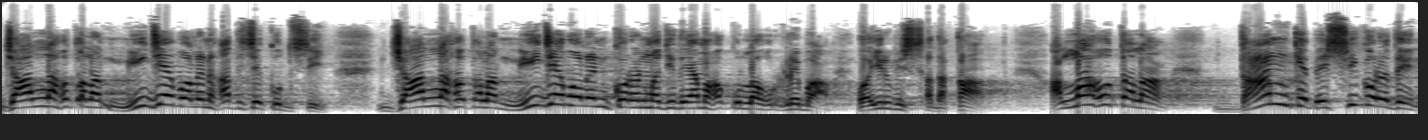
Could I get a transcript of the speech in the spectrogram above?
যা আল্লাহ তালা নিজে বলেন হাদিসে কুদ্সি, যা আল্লাহ তালা নিজে বলেন করেন মাজিদে এমাহকুল্লাহুর রেবা ওয়ুরবিস সাদাকাত। আল্লাহ তালা দানকে বেশি করে দেন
